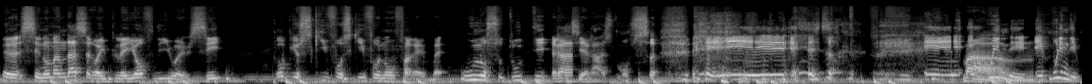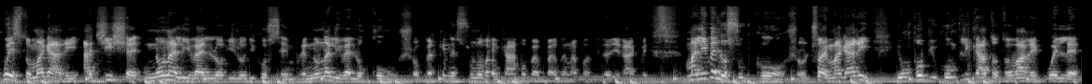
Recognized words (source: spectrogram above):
eh, se non andassero ai playoff di URC, proprio schifo schifo non farebbe. Uno su tutti, Rassi Erasmus. e, e, Ma... e, quindi, e, quindi, questo magari agisce non a livello, io lo dico sempre, non a livello conscio, perché nessuno va in campo per perdere una partita di rugby, ma a livello subconscio, cioè magari è un po' più complicato trovare quelle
